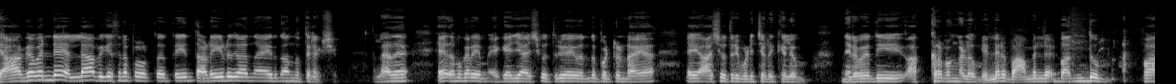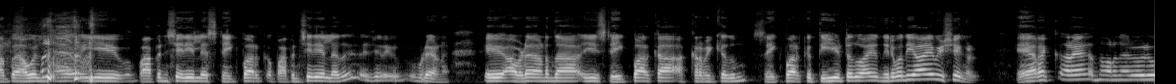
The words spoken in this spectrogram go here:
രാഘവന്റെ എല്ലാ വികസന പ്രവർത്തനത്തെയും തടയിടുക എന്നായിരുന്നു അന്നത്തെ ലക്ഷ്യം. അല്ലാതെ നമുക്കറിയാം എ കെ ജി ആശുപത്രിയുമായി ബന്ധപ്പെട്ടുണ്ടായ ആശുപത്രി പിടിച്ചെടുക്കലും നിരവധി അക്രമങ്ങളും ബന്ധും അതുപോലെ ഈ പാപ്പൻശ്ശേരിയിലെ സ്നേക്ക് പാർക്ക് പാപ്പൻശ്ശേരി അല്ല അത് ശരി ഇവിടെയാണ്. ഈ അവിടെ നടന്ന ഈ സ്നേക്ക് പാർക്ക് ആക്രമിക്കതും സ്നേക്ക് പാർക്ക് തീയിട്ടതുമായ നിരവധിയായ വിഷയങ്ങൾ ഏറെക്കുറെ എന്ന് പറഞ്ഞാൽ ഒരു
